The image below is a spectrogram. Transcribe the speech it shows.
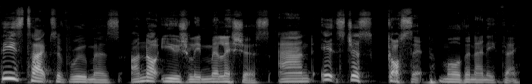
These types of rumours are not usually malicious, and it's just gossip more than anything.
